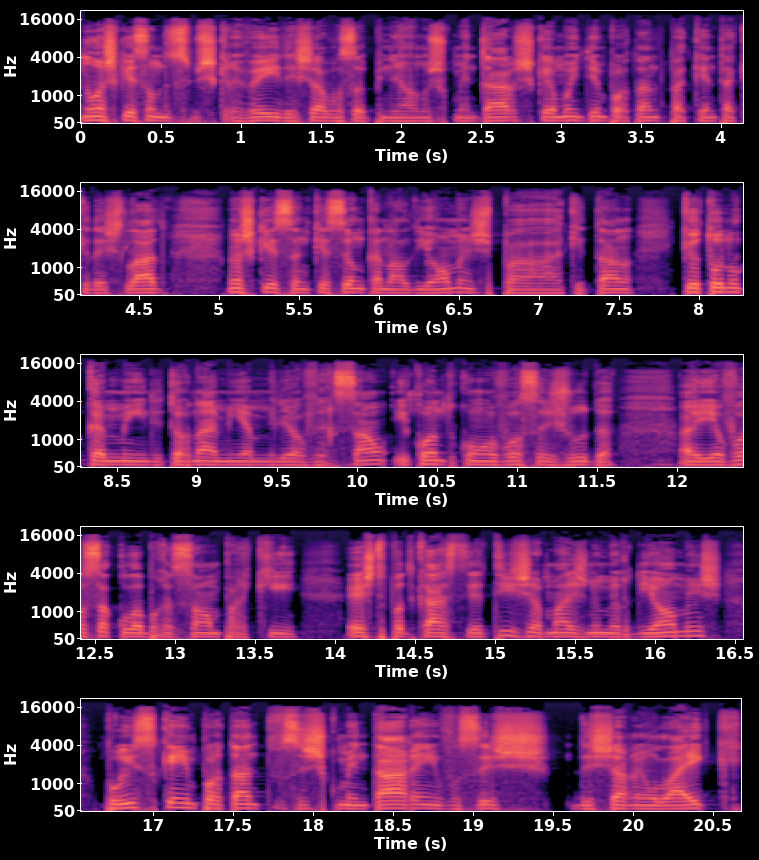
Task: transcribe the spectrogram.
Não esqueçam de subscrever e deixar a vossa opinião nos comentários, que é muito importante para quem está aqui deste lado. Não esqueçam que esse é um canal de homens para que, tá, que eu estou no caminho de tornar a minha melhor versão e conto com a vossa ajuda e a vossa colaboração para que este podcast atinja mais número de homens. Por isso que é importante vocês comentarem, vocês deixarem o like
